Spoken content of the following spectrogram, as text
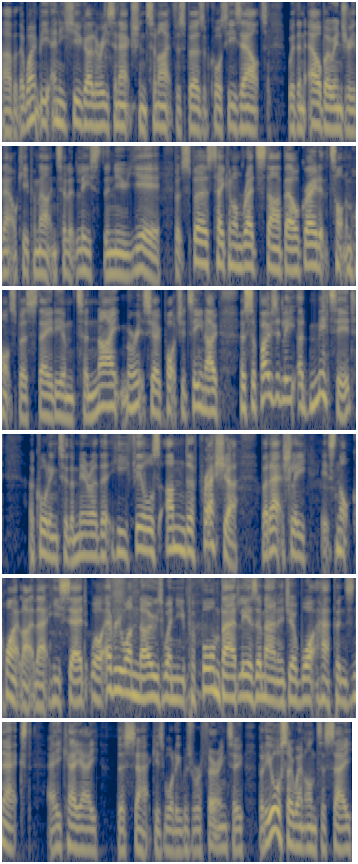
Uh, but there won't be any Hugo Lloris in action tonight for Spurs. Of course, he's out with an elbow injury. That'll keep him out until at least the new year. But Spurs taking on Red Star Belgrade at the Tottenham Hotspur Stadium tonight. Mauricio Pochettino has supposedly admitted according to the Mirror, that he feels under pressure. But actually, it's not quite like that. He said, Well, everyone knows when you perform badly as a manager what happens next, aka the sack, is what he was referring to. But he also went on to say,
